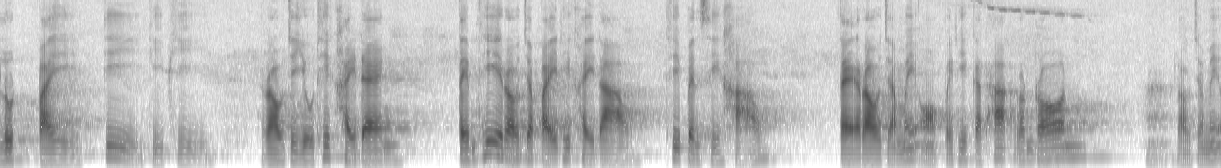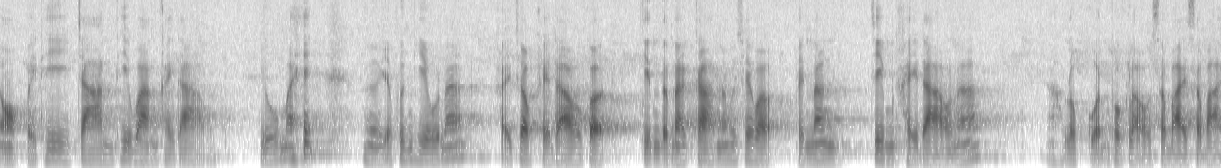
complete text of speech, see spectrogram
หลุดไปที่พีพี เราจะอยู่ที่ไข่แดง เต็มที่เราจะไปที่ไข่ดาวที่เป็นสีขาว แต่เราจะไม่ออกไปที่กระทะร้อนๆ เราจะไม่ออกไปที่จานที่วางไข่ดาว หิวไหมอออย่าเพิ่งหิวนะ ใครชอบไข่ดาวก็จินตนาการนะไม่ใช่ว่าไปนั่งจิ้มไข่ดาวนะรบกวนพวกเราสบาย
